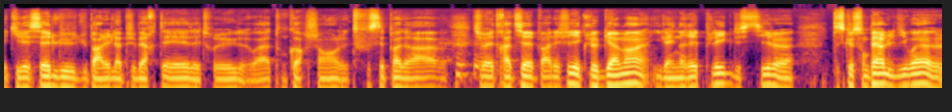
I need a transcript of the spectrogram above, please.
et qu'il essaie de lui, de lui parler de la puberté, des trucs, de ouais, ton corps change et tout, c'est pas grave, tu vas être attiré par les filles, et que le gamin, il a une réplique du style. euh, parce que son père lui dit, ouais.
